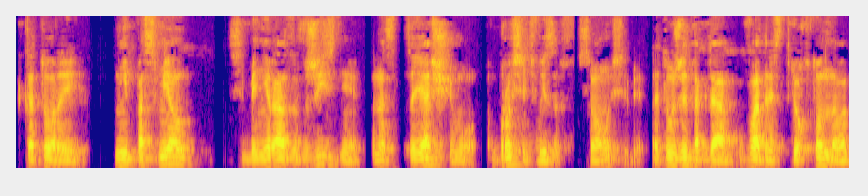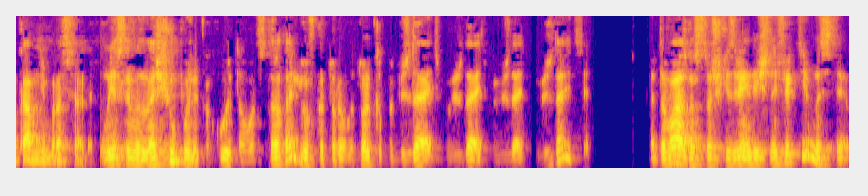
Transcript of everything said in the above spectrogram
который не посмел себе ни разу в жизни по-настоящему бросить вызов самому себе. Это уже тогда в адрес трехтонного камня бросали. Если вы нащупали какую-то вот стратегию, в которой вы только побеждаете, побеждаете, побеждаете, побеждаете, это важно с точки зрения личной эффективности.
